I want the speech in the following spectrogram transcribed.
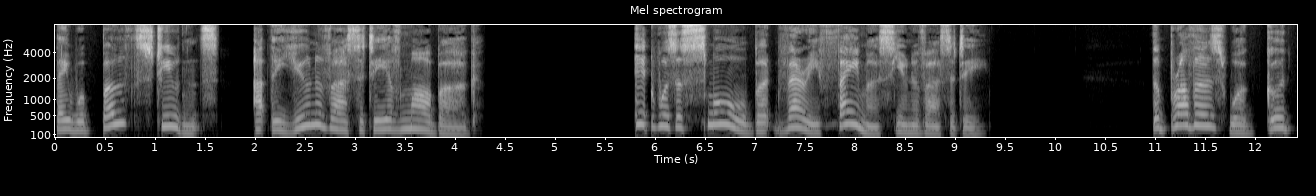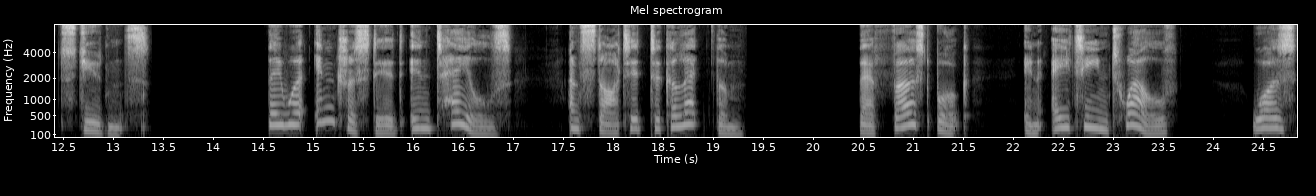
they were both students at the University of Marburg. It was a small but very famous university. The brothers were good students. They were interested in tales and started to collect them. Their first book, in 1812, was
